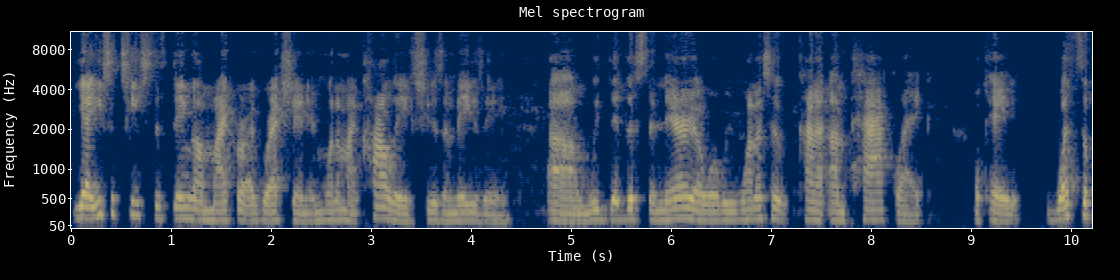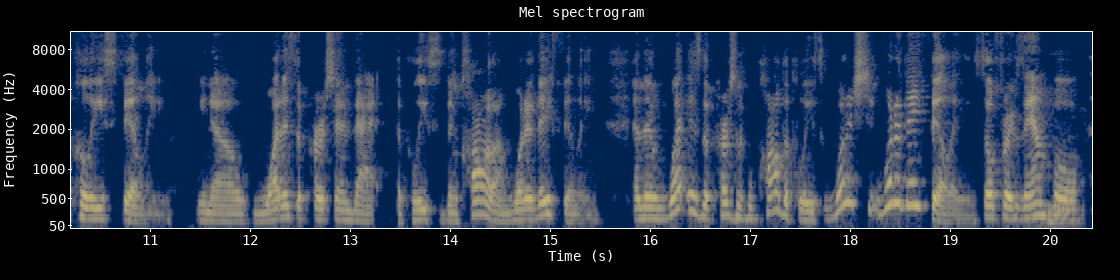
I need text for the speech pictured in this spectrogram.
yeah, I used to teach this thing on microaggression, and one of my colleagues, she was amazing. Um, we did this scenario where we wanted to kind of unpack, like, okay, what's the police feeling? You know, what is the person that the police has been called on? What are they feeling? And then what is the person who called the police? What is she? What are they feeling? So, for example, mm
